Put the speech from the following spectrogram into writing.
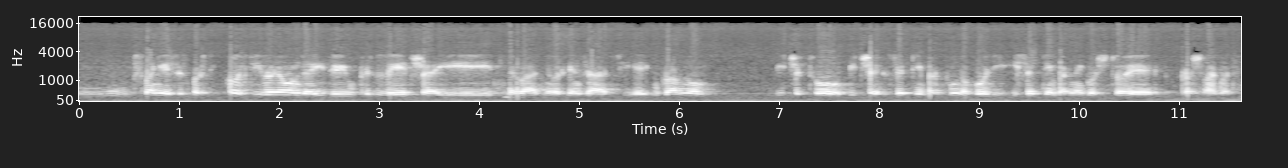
mm, smanjuje se sportski kolektive, onda ide u preduzeća i nevladne organizacije. Uglavnom, bit će to, bit će septembar puno bolji i septembar nego što je prošla godina.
